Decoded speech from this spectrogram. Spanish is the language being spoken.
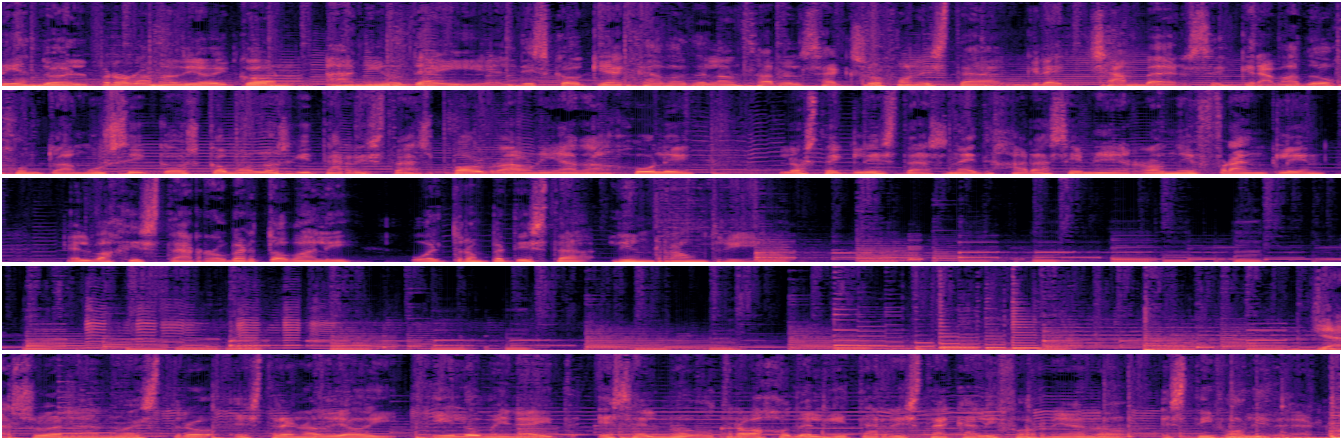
El programa de hoy con A New Day, el disco que acaba de lanzar el saxofonista Greg Chambers, grabado junto a músicos como los guitarristas Paul Brown y Adam Hooley, los teclistas Nate Harasim y Rodney Franklin, el bajista Roberto Valli o el trompetista Lynn Roundtree. Ya suena nuestro estreno de hoy. Illuminate es el nuevo trabajo del guitarrista californiano Steve Oliver.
